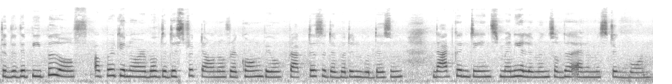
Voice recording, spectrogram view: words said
Today, the people of Upper Kinnaur above the district town of Rekong Peo practice a Tibetan Buddhism that contains many elements of the animistic Bon.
